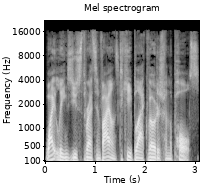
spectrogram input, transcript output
white leagues use threats and violence to keep black voters from the polls.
